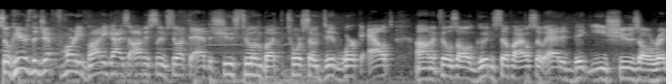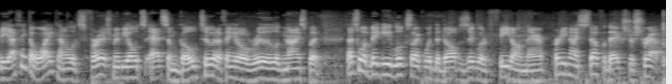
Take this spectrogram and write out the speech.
So here's the Jeff Hardy body, guys. Obviously, we still have to add the shoes to him, but the torso did work out. Um, it feels all good and stuff. I also added Big E shoes already. I think the white kind of looks fresh. Maybe I'll add some gold to it. I think it'll really look nice, but that's what Big E looks like with the Dolph Ziggler feet on there. Pretty nice stuff with the extra strap.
